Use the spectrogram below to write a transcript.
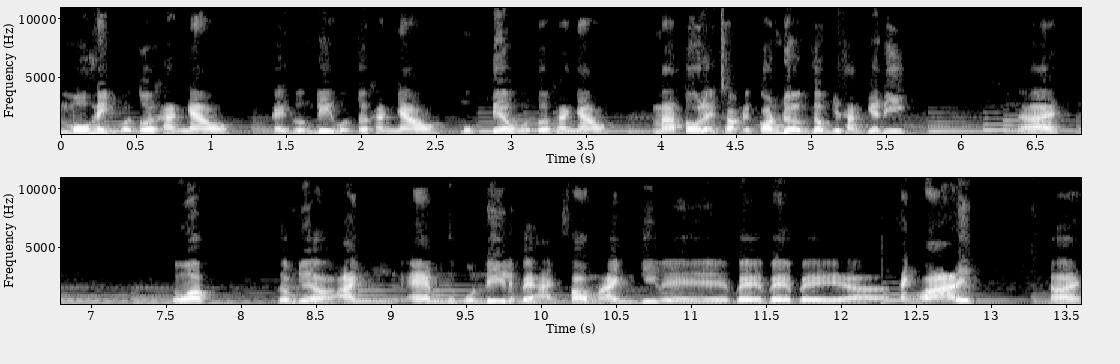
mô hình của tôi khác nhau cái hướng đi của tôi khác nhau mục tiêu của tôi khác nhau mà tôi lại chọn cái con đường giống như thằng kia đi. Đấy. Đúng không? Giống như ở anh em thì muốn đi về Hải Phòng anh đi về về về về uh, Thanh Hóa đi. Đấy.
